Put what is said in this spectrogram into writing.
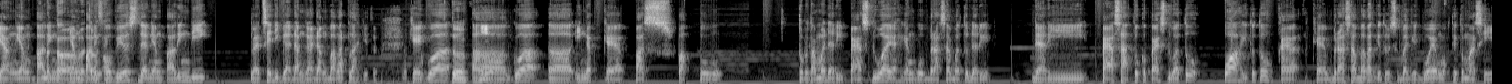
yang yang paling Betul, yang betul paling sih. obvious dan yang paling di let's say digadang-gadang banget lah gitu. Kayak gue uh, gue uh, inget kayak pas waktu terutama dari PS2 ya yang gue berasa batu dari dari PS1 ke PS2 tuh wah itu tuh kayak kayak berasa banget gitu sebagai gue yang waktu itu masih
